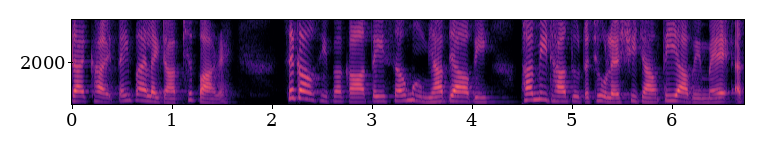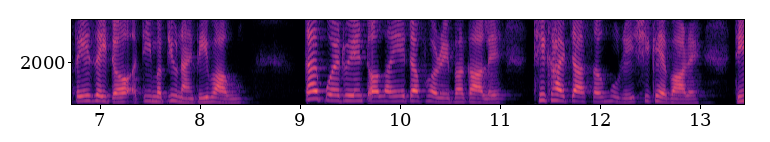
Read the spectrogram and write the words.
တိုက်ခိုက်သိမ်းပိုက်လိုက်တာဖြစ်ပါတယ်။စစ်ကောင်စီဘက်ကတေဆုံးမှုများပြားပြီးဖမ်းမိထားသူတချို့လည်းရှိကြောင်းသိရပေမဲ့အသေးစိတ်တော့အတိမပြုနိုင်သေးပါဘူး။တိုက်ပွဲတွင်တော်လှန်ရေးတပ်ဖွဲ့တွေဘက်ကလည်းထိခိုက်ကြဆုံးမှုတွေရှိခဲ့ပါတယ်။ဒီ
